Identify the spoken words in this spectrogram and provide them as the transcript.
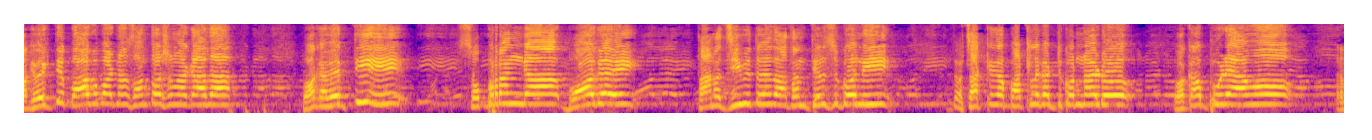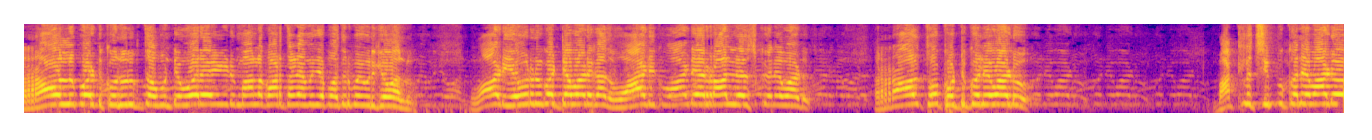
ఒక వ్యక్తి బాగుపడడం సంతోషమా కాదా? ఒక వ్యక్తి శుభ్రంగా బాగై తన జీవితం ఏదో అతను తెలుసుకొని చక్కగా బట్టలు కట్టుకున్నాడు. ఒకప్పుడేమో రాళ్ళు పట్టుకొని ఉరుకుతూ ఉంటే ఓరే వీడు మనలో కొడతాడేమో చెప్పి అదిరిపోయి ఉరికేవాళ్ళు. వాడు ఎవరిని కొట్టేవాడు కాదు వాడికి వాడే రాళ్ళు వేసుకునేవాడు. రాళ్ళతో కొట్టుకునేవాడు. బట్టలు చింపుకునేవాడు.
